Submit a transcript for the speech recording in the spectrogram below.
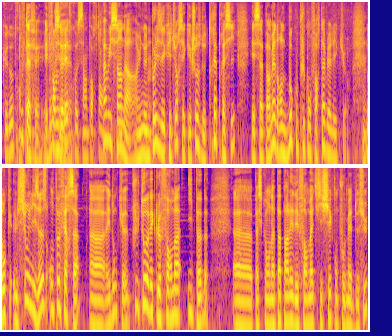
que d'autres. en Tout fait. à fait. Les Et donc, formes de lettres, c'est important. Ah oui, c'est un art. hein. Une, une Mm. police d'écriture, c'est quelque chose de très précis et ça permet de rendre beaucoup plus confortable la lecture. Mm. Donc euh, sur une liseuse, on peut faire ça. euh, et donc plutôt avec le format EPUB, euh, parce qu'on n'a pas parlé des formats de fichiers qu'on pouvait mettre dessus.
